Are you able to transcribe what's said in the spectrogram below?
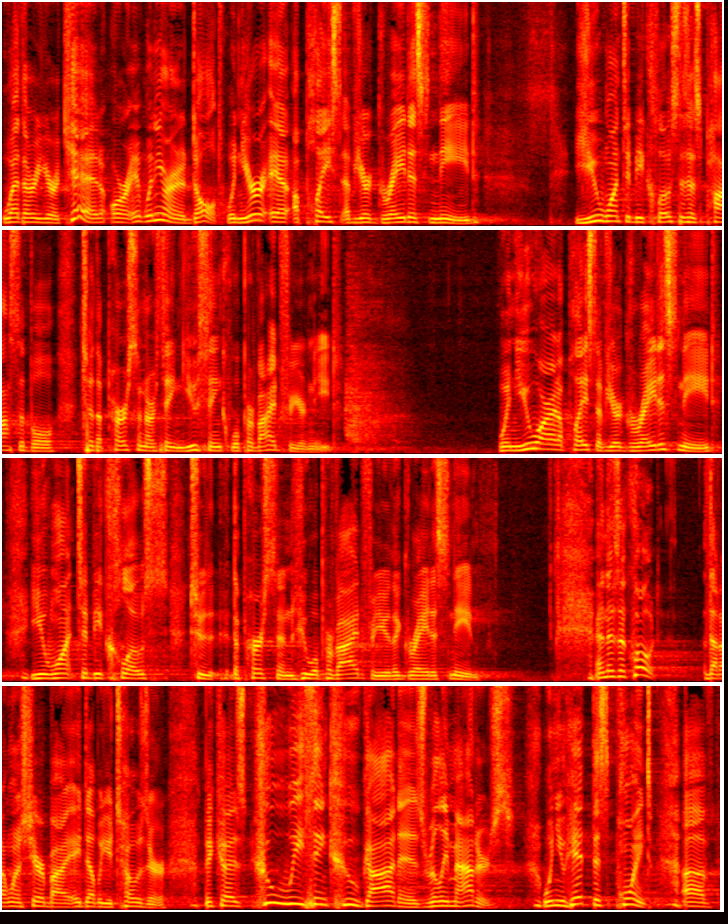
whether you're a kid or when you're an adult, when you're at a place of your greatest need, you want to be closest as possible to the person or thing you think will provide for your need. When you are at a place of your greatest need, you want to be close to the person who will provide for you the greatest need. And there's a quote that I want to share by A.W. Tozer because who we think who God is really matters. When you hit this point of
